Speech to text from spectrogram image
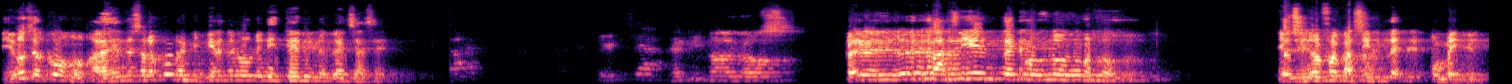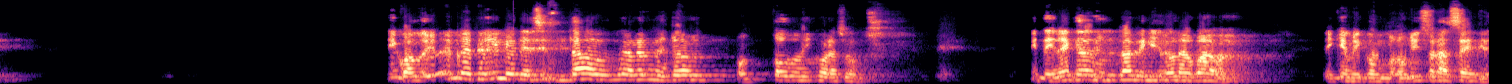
Y no sé cómo. A la gente se le ocurre que quiere tener un ministerio y la iglesia hace. Pero el Señor es paciente con todos nosotros. Y el Señor fue paciente conmigo. Y cuando yo me pedí que necesitaba buscar al Señor con todo mi corazón, y tenía que demostrarle que yo le amaba, y que mi compromiso era serio,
